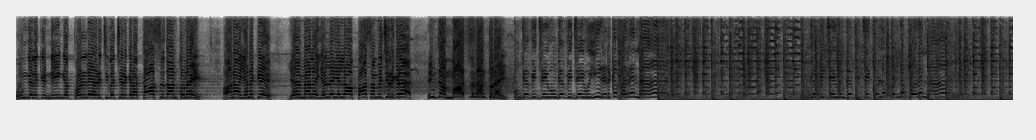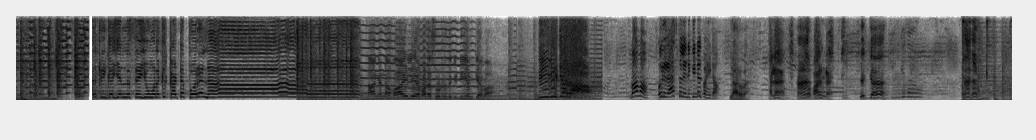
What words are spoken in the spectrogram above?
உங்களுக்கு நீங்க கொள்ளையடிச்சு வச்சிருக்கிற காசு தான் துணை. ஆனா எனக்கு என் மேல எல்லையில்லா பாசம் வச்சிருக்கிற இந்த மாசு தான் துணை. உங்க விஜய் உங்க விஜய் உயிர் எடுக்க வரேன்னா? உங்க விஜய் உங்க விஜய் கொல்ல பண்ண போறேன்னா? இருக்கீங்க என்ன செய்யும் உனக்கு காட்ட போறேன்னா? நாங்க என்ன வாயிலேயே வடை சுடுறதுக்கு டிஎம்கேவா டிவி கேடா மாமா ஒரு ராஸ்கல் என்ன கிண்டல் பண்ணிட்டான். யாரவன் பாருங்க. எங்க? இங்கதான்.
